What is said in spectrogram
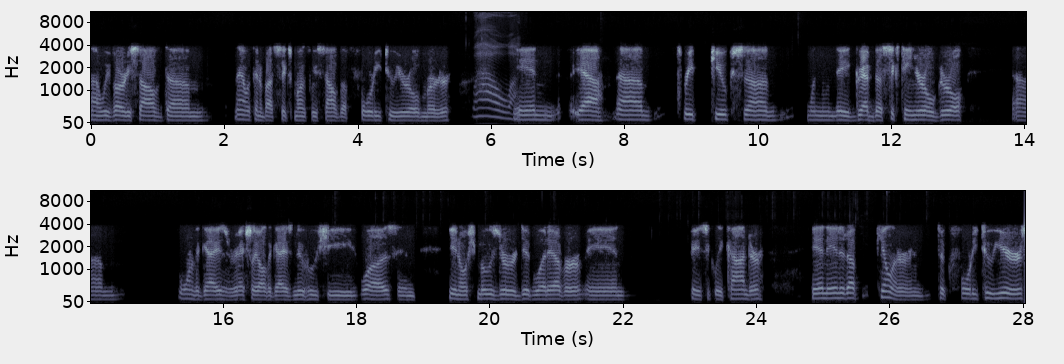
Uh, we've already solved um, now within about six months we solved a 42 year old murder. Wow. And yeah, um, three pukes um, when they grabbed a 16 year old girl. Um, one of the guys, or actually all the guys, knew who she was, and you know, schmoozed her or did whatever, and basically conned her, and ended up killing her. And took 42 years,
